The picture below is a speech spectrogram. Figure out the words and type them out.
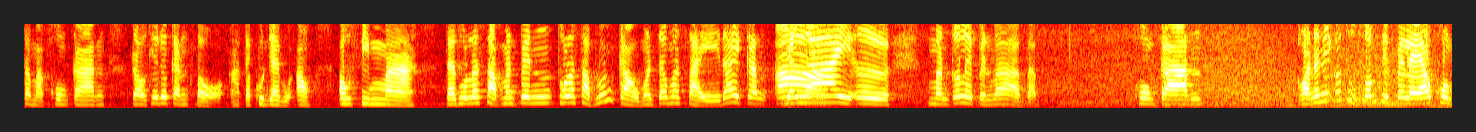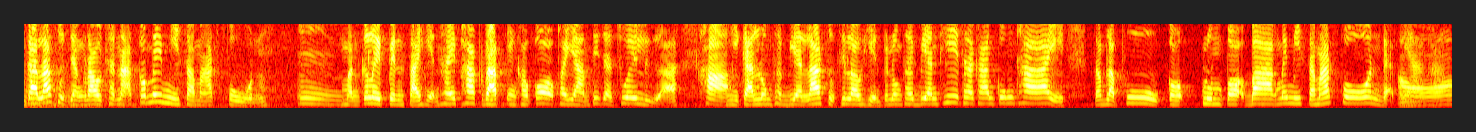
สมัครโครงการเราเที่ยวด้วยกันต่ออะแต่คุณยายบอกเอาเอาซิมมา แต่โทรศัพท์มันเป็นโทรศัพท์รุ่นเก่ามันจะมาใส่ได้กันอ่ายั ยังไงเออ มันก็เลยเป็นว่าแบบโครงการ ก่อนหน้านี้ก็ถูกส้มสิทธิ์ไปแล้ว โครงการล่าสุดอย่างเราชนะก็ไม่มีสมาร์ทโฟน อืม มันก็เลยเป็นสาเหตุให้ภาครัฐเองเขาก็พยายามที่จะช่วยเหลือ ค่ะ มีการลงทะเบียนล่าสุดที่เราเห็นเป็นลงทะเบียนที่ธนาคารกรุงไทยสำหรับผู้เกาะกลุ่มเปราะบาง ไม่มีสมาร์ทโฟนแบบเนี้ยค่ะ อ๋อ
